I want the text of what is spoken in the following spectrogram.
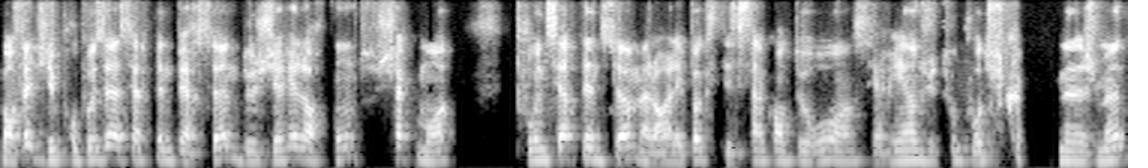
en fait, j'ai proposé à certaines personnes de gérer leur compte chaque mois pour une certaine somme. Alors, à l'époque, c'était 50 euros. Hein, c'est rien du tout pour du management.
